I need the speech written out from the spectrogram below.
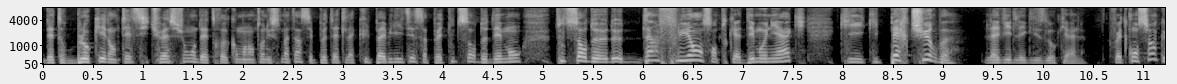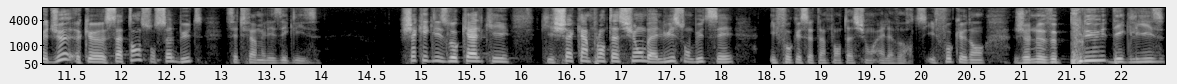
d'être bloqués dans telle situation, d'être, comme on a entendu ce matin, c'est peut-être la culpabilité, ça peut être toutes sortes de démons, toutes sortes d'influences, en tout cas démoniaques, qui, perturbent la vie de l'église locale. Il faut être conscient que, Dieu, que Satan, son seul but, c'est de fermer les églises. Chaque église locale, qui, qui chaque implantation, bah, lui, son but, c'est il faut que cette implantation, elle avorte. Il faut que dans je ne veux plus d'église,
